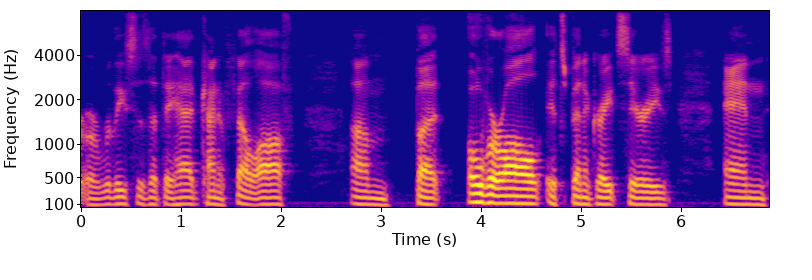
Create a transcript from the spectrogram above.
or releases that they had kind of fell off, um, but overall, it's been a great series. And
